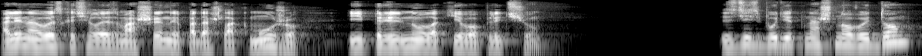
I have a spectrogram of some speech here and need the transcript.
Алина выскочила из машины, подошла к мужу и прильнула к его плечу. «Здесь будет наш новый дом?»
